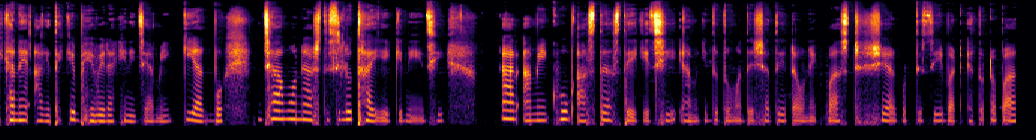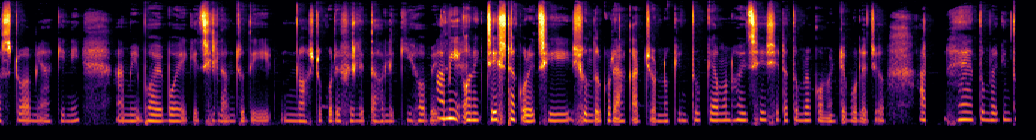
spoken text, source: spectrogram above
এখানে আগে থেকে ভেবে রাখিনি যে আমি কি আঁকবো। যা মনে আসতেছিল তাই এঁকে নিয়েছি। আর আমি খুব আস্তে আস্তে এঁকেছি আমি কিন্তু তোমাদের সাথে এটা অনেক পাস্ট শেয়ার করতেছি বাট এতটা পাস্টও আমি আঁকিনি। আমি ভয়ে ভয়ে এঁকেছিলাম যদি নষ্ট করে ফেলি তাহলে কি হবে? আমি অনেক চেষ্টা করেছি সুন্দর করে আঁকার জন্য, কিন্তু কেমন হয়েছে সেটা তোমরা কমেন্টে বলে যেও। আর হ্যাঁ তোমরা কিন্তু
